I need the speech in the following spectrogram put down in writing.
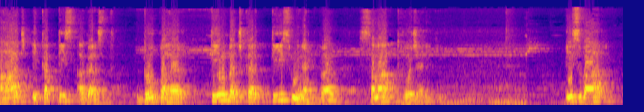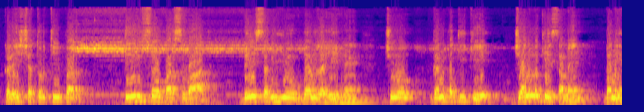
आज 31 अगस्त दोपहर तीन बजकर तीस मिनट पर समाप्त हो जाएगी। इस बार गणेश चतुर्थी पर 300 वर्ष बाद वे सभी योग बन रहे हैं जो गणपति के जन्म के समय बने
